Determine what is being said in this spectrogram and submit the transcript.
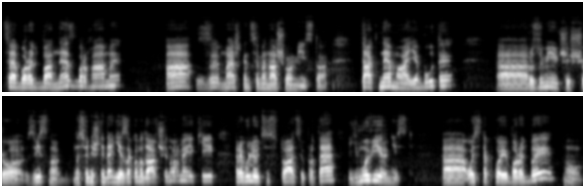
це боротьба не з боргами, а з мешканцями нашого міста. Так не має бути. Розуміючи, що звісно на сьогоднішній день є законодавчі норми, які регулюють цю ситуацію, проте ймовірність ось такої боротьби, ну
